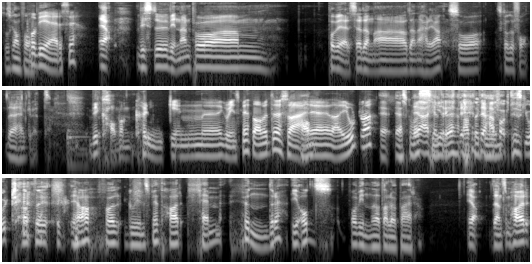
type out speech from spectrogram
så skal han få på. VRC. Ja, hvis du vinner den på, um, på VRC denne, denne helga, så skal du få. Det er helt greit. Vi kan Klinke inn eh, Greensmith, da, vet du. Så er Han- det, det er gjort, da. Jeg, jeg skal bare si det. riktig. At Det er faktisk gjort. at, uh, ja, for Greensmith har 500 i odds på å vinne dette løpet her. Ja, Den som har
